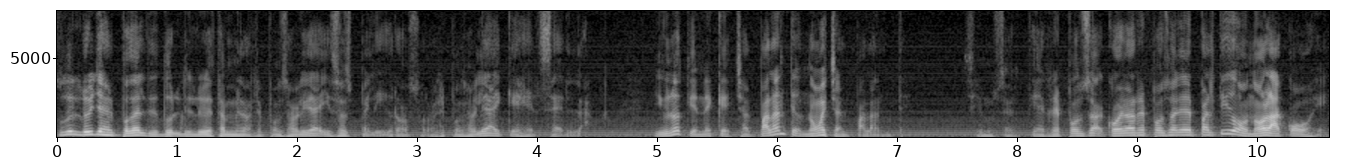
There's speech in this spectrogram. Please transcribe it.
Tú diluyes el poder, dilu- diluyes también la responsabilidad y eso es peligroso. La responsabilidad hay que ejercerla. Y uno tiene que echar para adelante o no echar para adelante. Si se tiene coge la responsabilidad del partido o no la coge.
